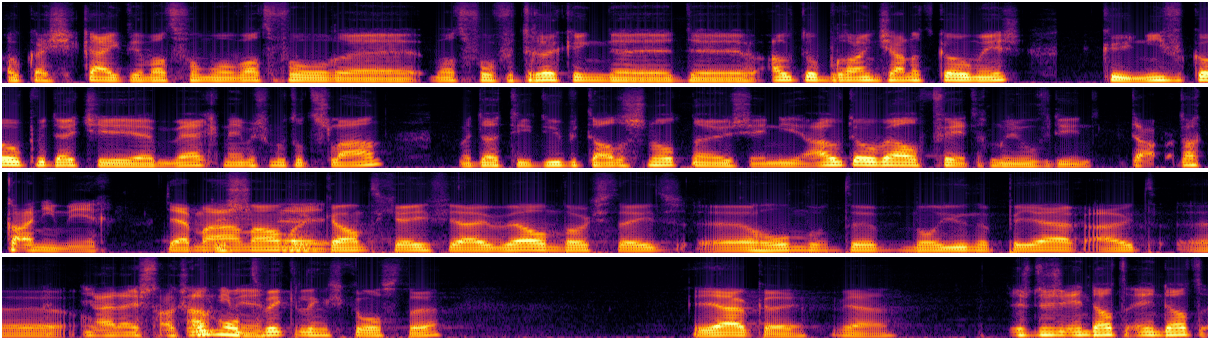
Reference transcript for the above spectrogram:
Ook als je kijkt in wat voor, wat voor, eh, wat voor verdrukking de, de autobranche aan het komen is, kun je niet verkopen dat je eh, werknemers moet ontslaan, maar dat die duurbetaalde snotneus in die auto wel 40 miljoen verdient. Dat, dat kan niet meer. Ja, maar Dus, aan de andere eh, kant geef jij wel nog steeds eh, honderden miljoenen per jaar uit eh, Ja, dat is straks ook ontwikkelingskosten. Ja, oké. Ja. Dus, dus in dat, in dat.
